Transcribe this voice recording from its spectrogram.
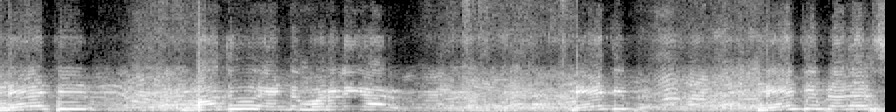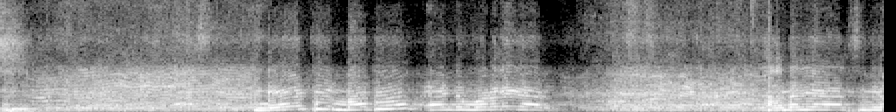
నేతి మధు అండ్ మురళి గారు నేతి నేతి బ్రదర్స్ నేతి మధు అండ్ మురళి గారు అందజేయాల్సింది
